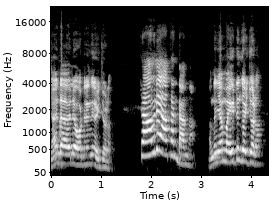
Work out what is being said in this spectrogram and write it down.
ഞാൻ രാവിലെ ഹോട്ടലിൽ നിന്ന് കഴിച്ചോളാം. രാവിലെ ആക്കണ്ടെന്നാ. അന്ന് ഞാൻ വൈകിട്ടും കഴിച്ചോളാം.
